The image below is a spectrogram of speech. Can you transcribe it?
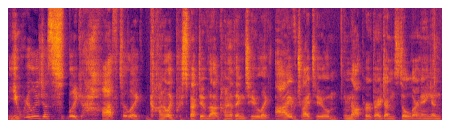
You really just like have to like kind of like perspective that kind of thing too. Like I've tried to, not perfect. I'm still learning and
